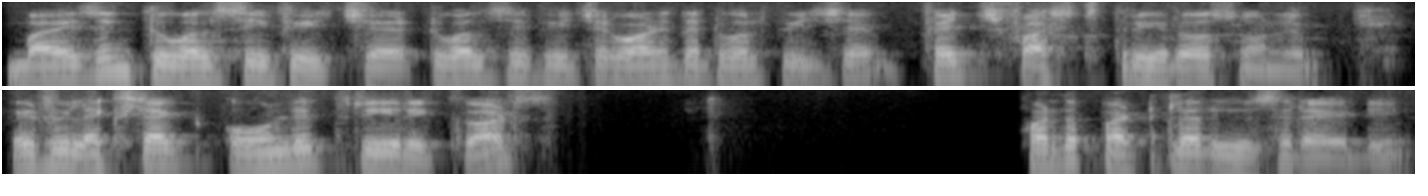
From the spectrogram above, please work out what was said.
By using 12C feature, 12C feature, what is the 12 feature? Fetch first three rows only. It will extract only three records for the particular user ID.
